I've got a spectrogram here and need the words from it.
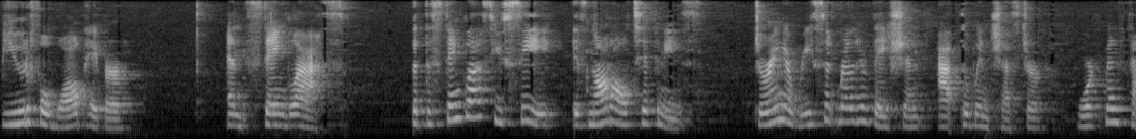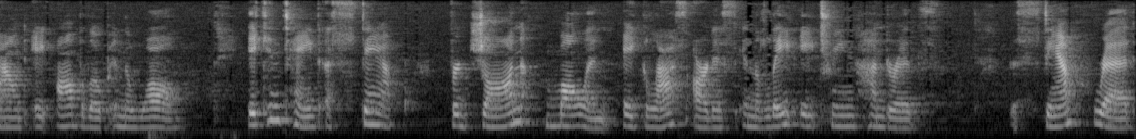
Beautiful wallpaper and stained glass. But the stained glass you see is not all Tiffany's. During a recent renovation at the Winchester, workmen found a envelope in the wall. It contained a stamp for John Mullen, a glass artist in the late 1800s. The stamp read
